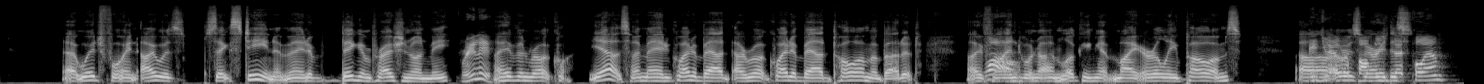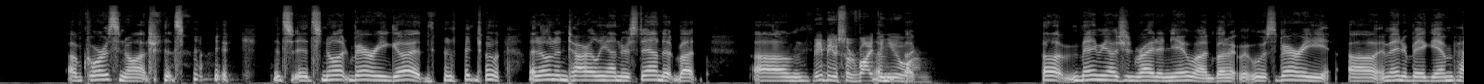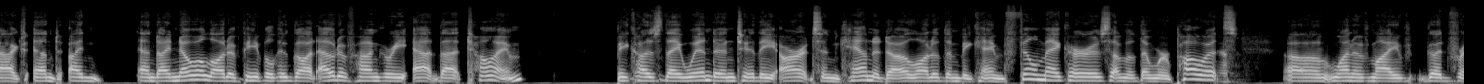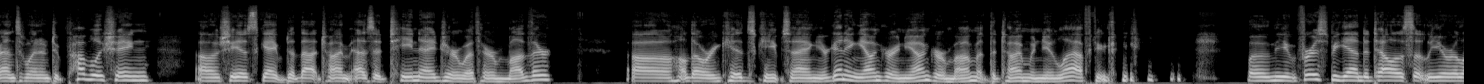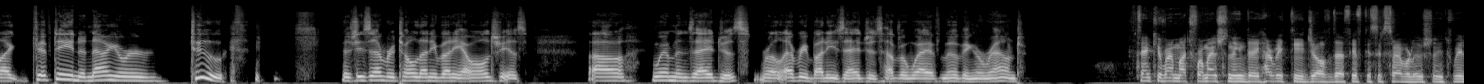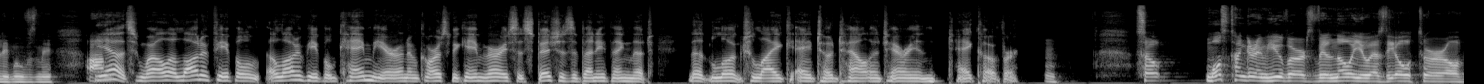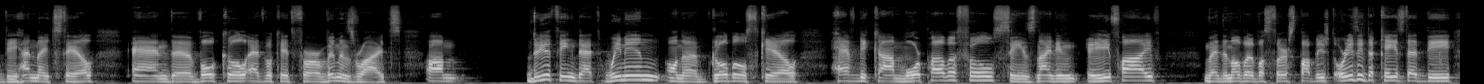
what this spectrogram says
at which point I was 16. It made a big impression on me. Really? I even wrote, yes, I made quite a bad, I wrote quite a bad poem about it. I wow. find when I'm looking at my early poems. Did you uh, ever publish dis- that poem? Of course not. It's it's it's not very good. I don't I don't entirely understand it, but um, maybe you should write a new one. Uh, maybe I should write a new one, but it, it was very uh, it made a big impact, and I and I know a lot of people who got out of Hungary at that time because they went into the arts in Canada. A lot of them became filmmakers. Some of them were poets. Uh, one of my good friends went into publishing. Uh, she escaped at that time as a teenager with her mother. Uh, although her kids keep saying, You're getting younger and younger, Mom, at the time when you left. when you first began to tell us that you were like 15 and now you were two. Because she's never told anybody how old she is. Uh, women's ages, well, everybody's ages have a way of moving around. Thank you very much for mentioning the heritage of the 56 revolution. It really moves me. Um, yes, well, a lot of people, a lot of people came here, and of course, became very suspicious of anything that that looked like a totalitarian takeover. Hmm. So, most Hungarian viewers will know you as the author of The Handmaid's Tale and the vocal advocate for women's rights. Um, do you think that women on a global scale have become more powerful since 1985? when the novel was first published? Or is it the case that the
